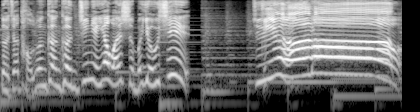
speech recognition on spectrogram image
大家讨论看看今年要玩什么游戏。集合了！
